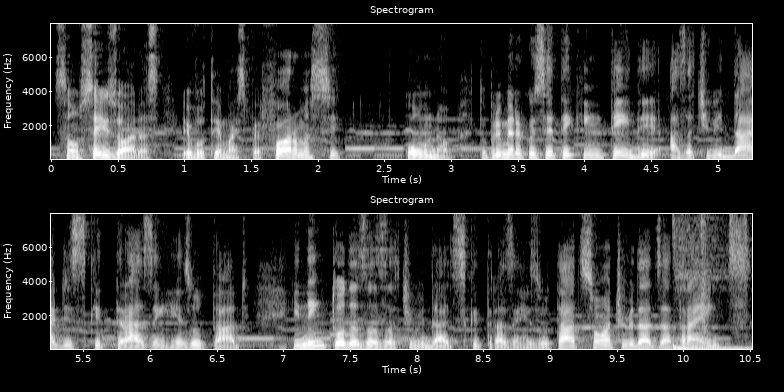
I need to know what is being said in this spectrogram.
são seis horas, eu vou ter mais performance ou não. Então, a primeira coisa que você tem que entender as atividades que trazem resultado. E nem todas as atividades que trazem resultado são atividades atraentes.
